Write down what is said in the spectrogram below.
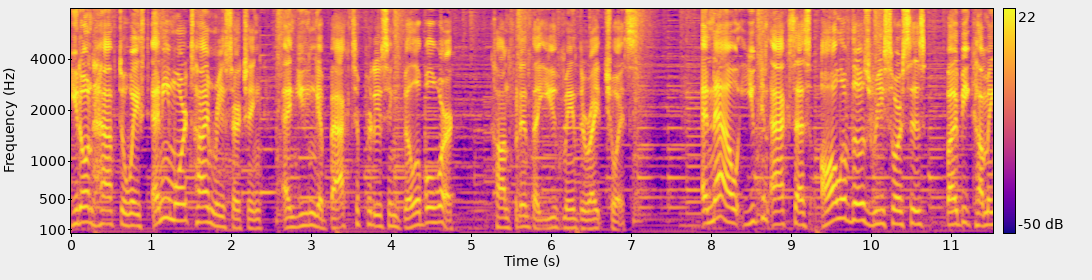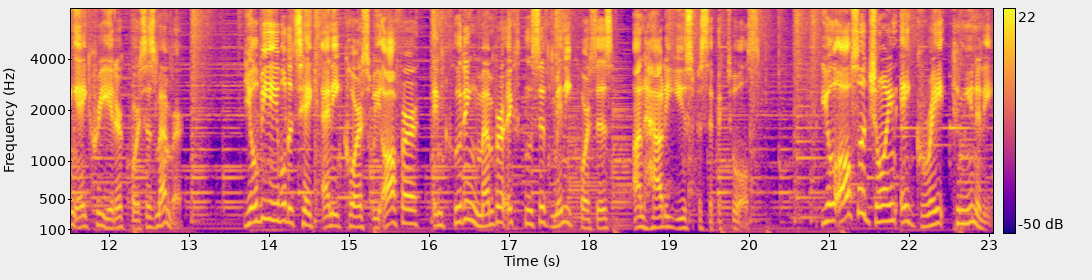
you don't have to waste any more time researching and you can get back to producing billable work, confident that you've made the right choice. And now you can access all of those resources by becoming a Creator Courses member. You'll be able to take any course we offer, including member exclusive mini courses on how to use specific tools. You'll also join a great community,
